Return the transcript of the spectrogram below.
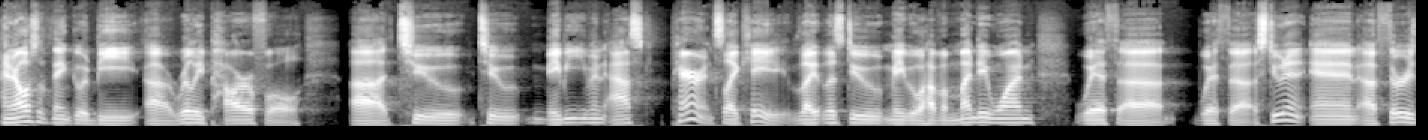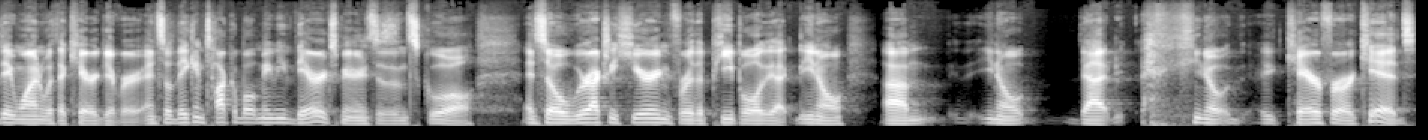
and I also think it would be uh, really powerful uh, to to maybe even ask parents like, hey, let's do maybe we'll have a Monday one with uh, with a student and a Thursday one with a caregiver, and so they can talk about maybe their experiences in school, and so we're actually hearing for the people that you know um, you know that you know care for our kids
